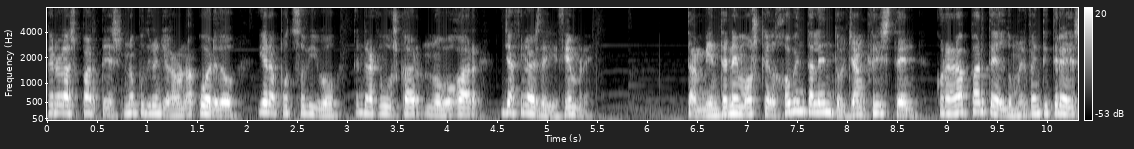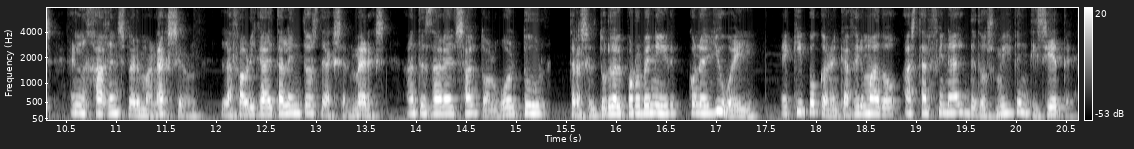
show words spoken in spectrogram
pero las partes no pudieron llegar a un acuerdo y ahora Pozzovivo tendrá que buscar nuevo hogar ya a finales de diciembre. También tenemos que el joven talento Jan Christen correrá parte del 2023 en el Hagens Berman Action, la fábrica de talentos de Axel Merckx, antes de dar el salto al World Tour tras el Tour del Porvenir con el UAE, equipo con el que ha firmado hasta el final de 2027.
